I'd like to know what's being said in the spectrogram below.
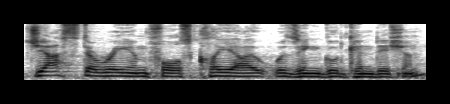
just to reinforce Cleo was in good condition?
